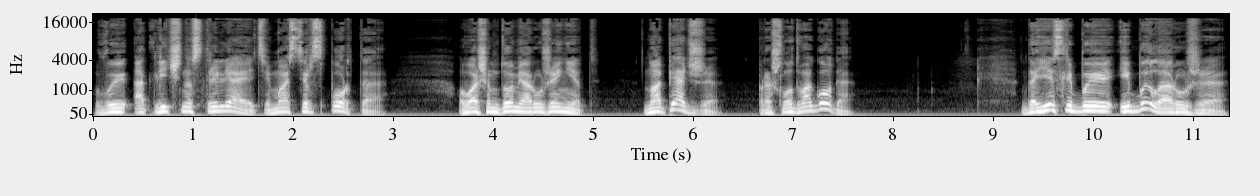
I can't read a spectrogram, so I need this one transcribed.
Вы отлично стреляете, мастер спорта. В вашем доме оружия нет. Но опять же, прошло два года. Да если бы и было оружие,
